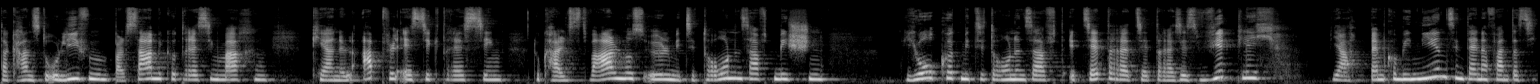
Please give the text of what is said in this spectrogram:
Da kannst du Oliven, Balsamico Dressing machen, Kernöl Apfelessigdressing, du kannst Walnussöl mit Zitronensaft mischen, Joghurt mit Zitronensaft etc. etc. Es ist wirklich, ja, beim Kombinieren sind deiner Fantasie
